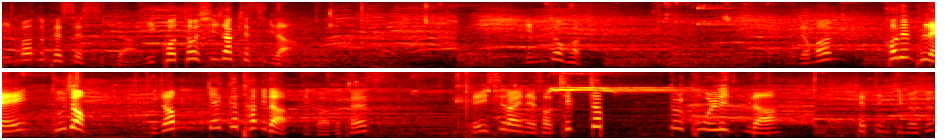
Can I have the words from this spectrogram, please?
inbound 패스했습니다. 2쿼터 시작했습니다. 임정헌, 임정헌 쿼딘 플레이 두 점, 두점 깨끗합니다. inbound 패스 베이스라인에서 직접 뚫고 올립니다. 캡틴 김효순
